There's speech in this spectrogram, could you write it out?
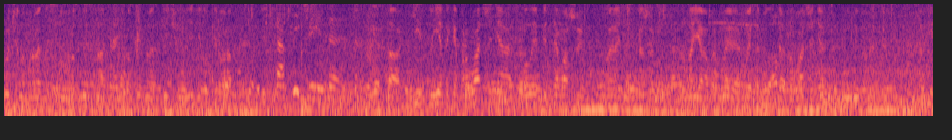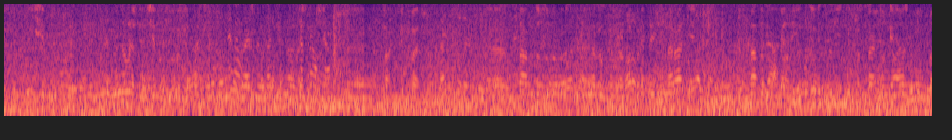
доручено проведення судового розслідства розслідування слідчого відділу Кіровоградської міської. Так, слідчої це Так, дійсно є таке провадження, коли після вашої попередньої, скажімо, заяви ми витягнули це провадження, подивилися його. Там дійсно слідчим неналежним чином було розслідування. неналежно, так, дійсно, це правда. Е, Так, підтверджено. Е, Стан досудового розслідування ми заслухали на оперативній нараді. Надано вказівці відповідні процесуальні керівнику.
